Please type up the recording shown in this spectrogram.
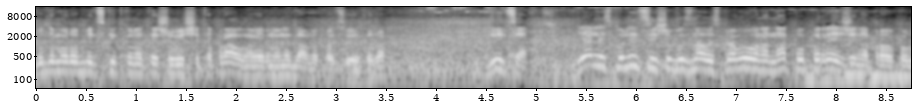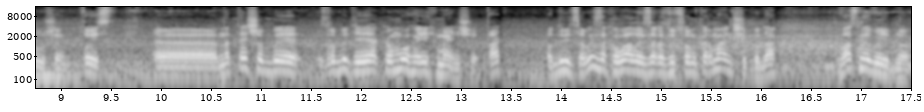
будемо робити скидку на те, що ви ще капрал, напевно, недавно працюєте, так? Дивіться, діяльність поліції, щоб ви знали, спрямована на попередження правопорушень. Тобто е, на те, щоб зробити якомога їх менше. Так? От дивіться, ви заховались зараз у цьому карманчику, да? вас не видно.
